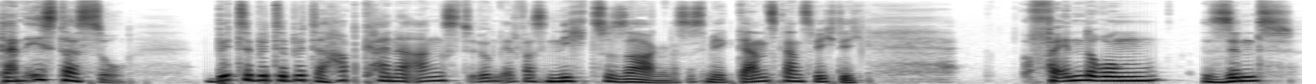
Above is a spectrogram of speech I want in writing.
dann ist das so. Bitte, bitte, bitte, hab keine Angst, irgendetwas nicht zu sagen. Das ist mir ganz, ganz wichtig. Veränderungen sind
